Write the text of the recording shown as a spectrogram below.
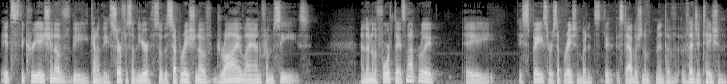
it's the creation of the kind of the surface of the earth, so the separation of dry land from seas. And then on the fourth day, it's not really a a space or a separation, but it's the establishment of vegetation.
